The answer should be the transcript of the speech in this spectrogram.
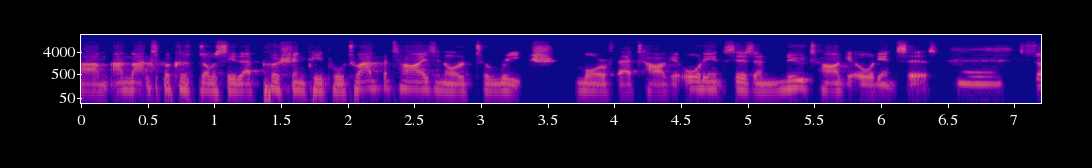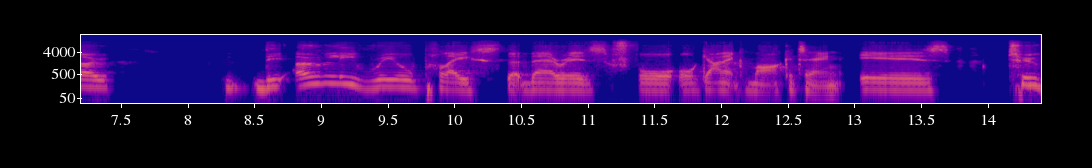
Um, and that's because obviously they're pushing people to advertise in order to reach more of their target audiences and new target audiences. Mm. So the only real place that there is for organic marketing is two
